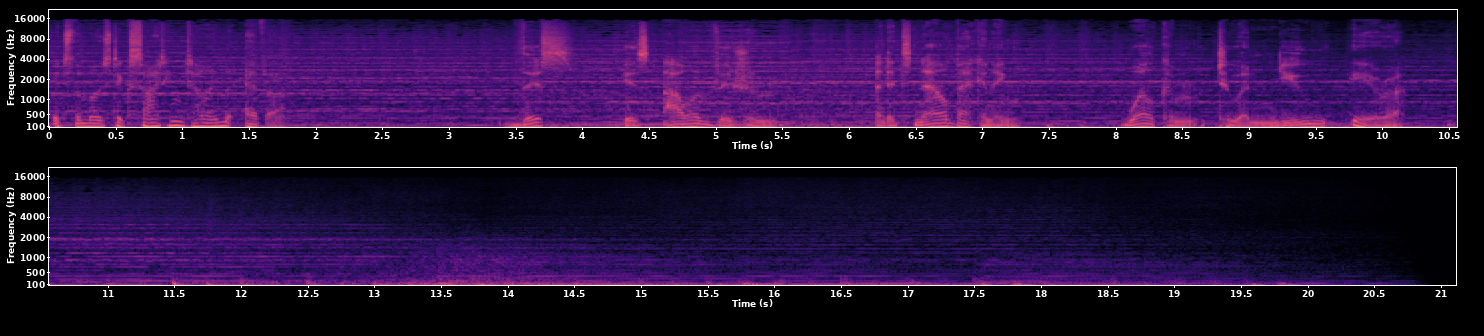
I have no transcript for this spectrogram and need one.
It's the most exciting time ever. This is our vision, and it's now beckoning. Welcome to a new era.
